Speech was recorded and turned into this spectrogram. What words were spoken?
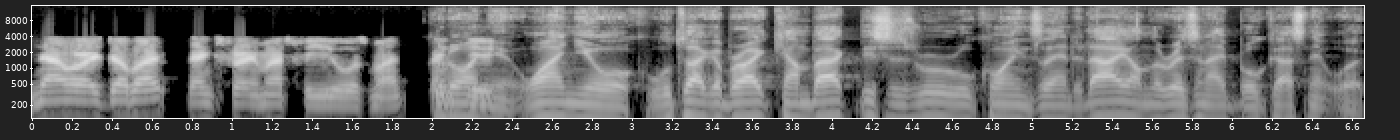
No worries, Dobbo. Thanks very much for yours, mate. Thank Good on you. you. Wayne York. We'll take a break, come back. This is Rural Queensland today on the Resonate Broadcast Network.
